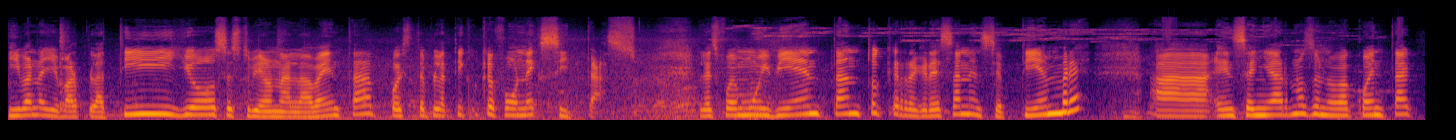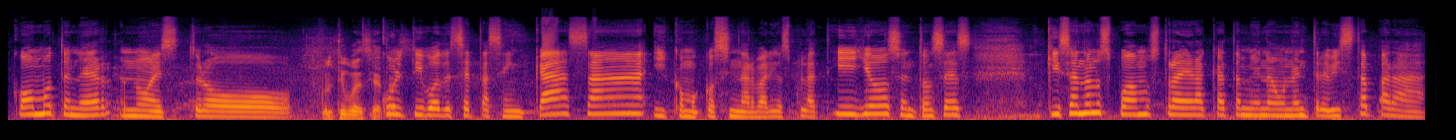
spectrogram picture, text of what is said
Iban a llevar platillos, estuvieron a la venta, pues te platico que fue un exitazo. Les fue muy bien, tanto que regresan en septiembre a enseñarnos de nueva cuenta cómo tener nuestro cultivo de setas, cultivo de setas en casa y cómo cocinar varios platillos. Entonces, quizá nos los podamos traer acá también a una entrevista para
